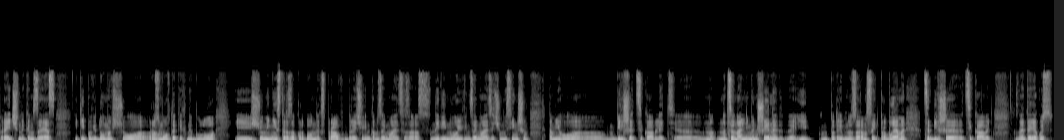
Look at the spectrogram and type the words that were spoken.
речник МЗС, який повідомив, що розмов таких не було, і що міністр закордонних справ, до речі, він там займається зараз не війною, він займається чимось іншим. Там його е, більше цікавлять е, національні меншини, е, і потрібно зарамсити проблеми. Це більше цікавить. Знаєте, якось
